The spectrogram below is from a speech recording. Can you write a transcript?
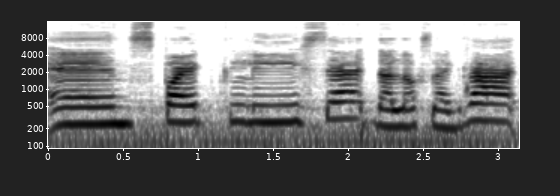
and sparkly set that looks like that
